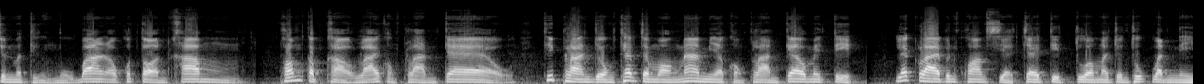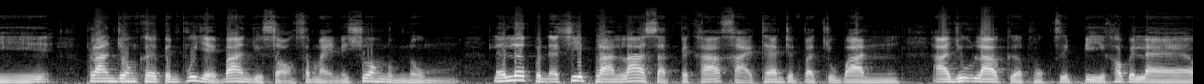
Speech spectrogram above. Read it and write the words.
จนมาถึงหมู่บ้านเอาก็ตอนค่ำพร้อมกับข่าวร้ายของพลานแก้ว ที่พลานยงแทบจะมองหน้าเมียของพลานแก้วไม่ติด และกลายเป็นความเสียใจติดตัวมาจนทุกวันนี้ พลานยงเคยเป็นผู้ใหญ่บ้านอยู่สองสมัยในช่วงหนุ่มๆ และเลิกเป็นอาชีพพลานล่าสัตว์ไปค้าขายแทนจนปัจจุบัน อายุราวเกือบ 60 ปีเข้าไปแล้ว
